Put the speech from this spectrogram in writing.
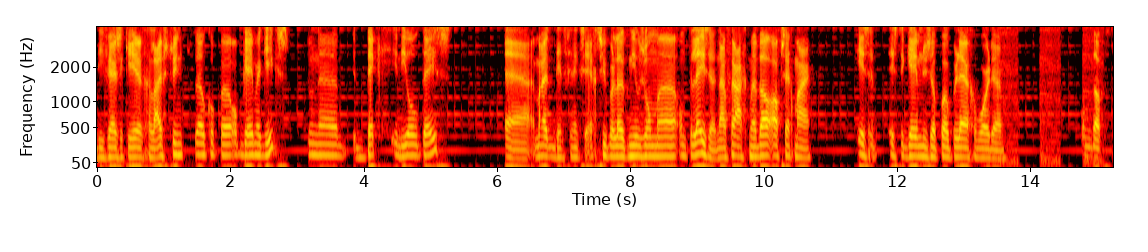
diverse keren gelivestreamd ook op, op Gamer Geeks. Toen back in the old days. Maar dit vind ik echt super leuk nieuws om, om te lezen. Nou vraag ik me wel af, zeg maar, is, het, is de game nu zo populair geworden? Omdat,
